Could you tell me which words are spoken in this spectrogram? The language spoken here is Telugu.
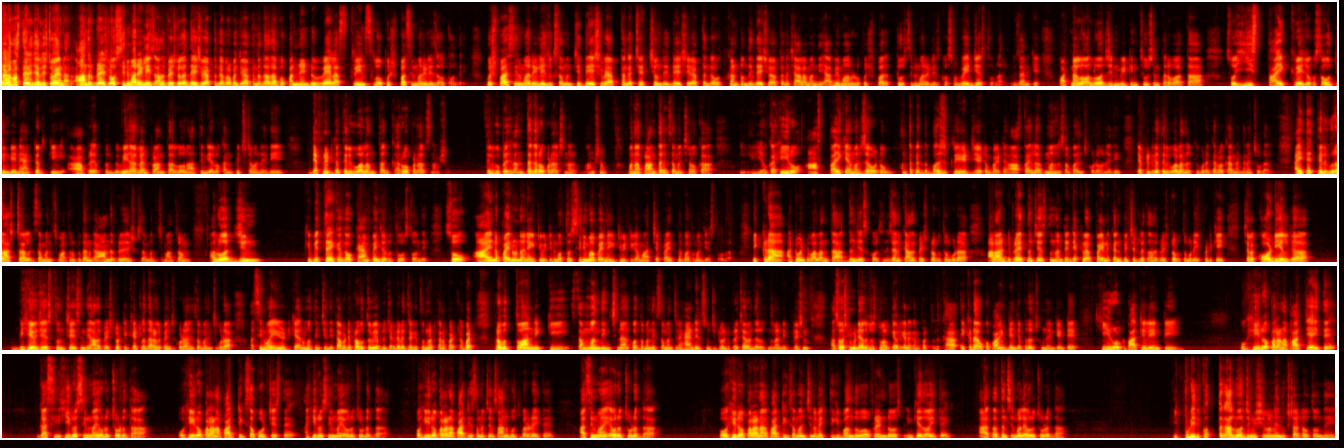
హలో నమస్తే నేను జర్నలిస్ట్ ఓఎన్ఆర్ ఆంధ్రప్రదేశ్లో సినిమా రిలీజ్. ఆంధ్రప్రదేశ్లో దేశవ్యాప్తంగా ప్రపంచవ్యాప్తంగా దాదాపు పన్నెండు వేల స్క్రీన్స్లో పుష్ప సినిమా రిలీజ్ అవుతోంది. పుష్ప సినిమా రిలీజ్కి సంబంధించి దేశవ్యాప్తంగా చర్చ ఉంది దేశవ్యాప్తంగా ఉత్కంఠ ఉంది దేశవ్యాప్తంగా చాలామంది అభిమానులు పుష్ప టూ సినిమా రిలీజ్ కోసం వెయిట్ చేస్తున్నారు. నిజానికి పట్నాలో అల్లు అర్జున్ మీటింగ్ చూసిన తర్వాత సో ఈ స్థాయి క్రేజ్ ఒక సౌత్ ఇండియన్ యాక్టర్కి ఆ బీహార్ లాంటి ప్రాంతాల్లో నార్త్ ఇండియాలో కనిపించడం అనేది డెఫినెట్గా తెలుగు వాళ్ళంతా గర్వపడాల్సిన అంశం. తెలుగు ప్రజలంతా గర్వపడాల్సిన అంశం. మన ప్రాంతానికి సంబంధించిన ఒక ఒక హీరో ఆ స్థాయికి ఎమర్జ్ అవ్వటం అంత పెద్ద బజ్ క్రియేట్ చేయడం బయట ఆ స్థాయిలో అభిమానులు సంపాదించుకోవడం అనేది డెఫినెట్గా తెలుగు వాళ్ళందరికీ కూడా గర్వకారణంగానే చూడాలి. అయితే తెలుగు రాష్ట్రాలకు సంబంధించి మాత్రం ప్రధానంగా ఆంధ్రప్రదేశ్కి సంబంధించి మాత్రం అల్లు అర్జున్ కి వ్యతిరేకంగా ఒక క్యాంపెయిన్ జరుగుతూ వస్తుంది. సో ఆయన పైన ఉన్న నెగిటివిటీని మొత్తం సినిమా పైన నెగిటివిటీగా మార్చే ప్రయత్నం కొంతమంది చేస్తూ ఉన్నారు. ఇక్కడ అటువంటి వాళ్ళంతా అర్థం చేసుకోవాల్సింది. నిజానికి ఆంధ్రప్రదేశ్ ప్రభుత్వం కూడా అలాంటి ప్రయత్నం చేస్తుందంటే ఎక్కడ పైన కనిపించట్లేదు. ఆంధ్రప్రదేశ్ ప్రభుత్వం కూడా ఇప్పటికీ చాలా కార్డియల్గా బిహేవ్ చేస్తూ చేసింది ఆంధ్రప్రదేశ్లో టికెట్ల ధరలు పెంచుకోవడానికి సంబంధించి కూడా ఆ సినిమా యూనిట్కి అనుమతించింది. కాబట్టి ప్రభుత్వం వైపు నుంచి అక్కడ వ్యతిరేకత ఉన్నట్టు కనపడట్లేదు బట్ ప్రభుత్వానికి సంబంధించిన కొంతమందికి సంబంధించిన హ్యాండిల్స్ నుంచి ఇటువంటి ప్రచారం జరుగుతుంది. లాంటి ఇంప్రెషన్ ఆ సోషల్ మీడియాలో చూసిన వాళ్ళకి ఎవరికైనా కనపడుతుంది. కా ఇక్కడ ఒక పాయింట్ నేను చెప్పదలుచుకుంది ఏంటంటే హీరోలకు పార్టీలు ఏంటి ఒక హీరో పలానా పార్టీ అయితే ఇంకా హీరో సినిమా ఎవరు చూడొద్దా? ఓ హీరో పలానా పార్టీకి సపోర్ట్ చేస్తే ఆ హీరో సినిమా ఎవరు చూడొద్దా? ఓ హీరో పలానా పార్టీకి సంబంధించిన సానుభూతి పరుడైతే ఆ సినిమా ఎవరు చూడొద్దా? ఓ హీరో పలానా పార్టీకి సంబంధించిన వ్యక్తికి బంధువో ఫ్రెండో ఇంకేదో అయితే అతని సినిమాలు ఎవరు చూడొద్దా? ఇప్పుడు ఇది కొత్తగా అల్లు అర్జున్ విషయంలోనే ఎందుకు స్టార్ట్ అవుతోంది?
